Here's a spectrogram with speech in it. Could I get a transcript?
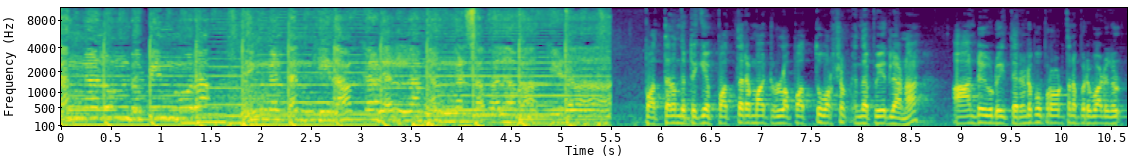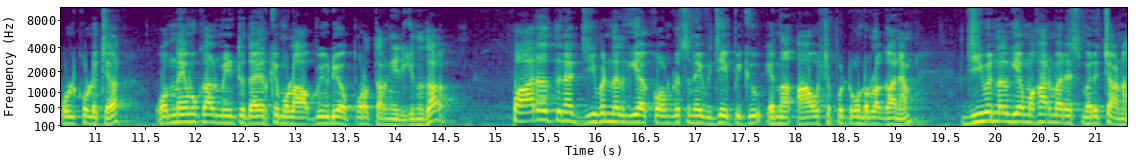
ഞങ്ങളുണ്ടു പിന്മുറ. നിങ്ങൾ തങ്കി തൻകിനാക്കളെല്ലാം ഞങ്ങൾ സഫലമാക്കിടാ. പത്തനംതിട്ടയ്ക്ക് പത്തരമാറ്റുള്ള പത്ത് വർഷം എന്ന പേരിലാണ് ആന്റോയുടെ തെരഞ്ഞെടുപ്പ് പ്രവർത്തന പരിപാടികൾ ഉൾക്കൊള്ളിച്ച് ഒന്നേ മുക്കാൽ മിനിറ്റ് ദൈർഘ്യമുള്ള വീഡിയോ പുറത്തിറങ്ങിയിരിക്കുന്നത്. ഭാരതത്തിന് ജീവൻ നൽകിയ കോൺഗ്രസിനെ വിജയിപ്പിക്കൂ എന്ന് ആവശ്യപ്പെട്ടുകൊണ്ടുള്ള ഗാനം ജീവൻ നൽകിയ മഹാന്മാരെ സ്മരിച്ചാണ്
